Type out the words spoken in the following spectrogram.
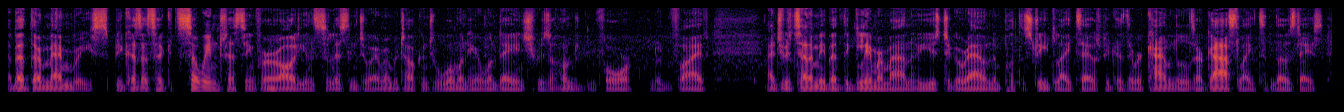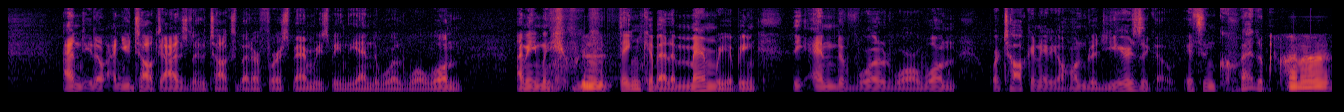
about their memories because it's like it's so interesting for our mm. audience to listen to. I remember talking to a woman here one day, and she was 104, 105, and she was telling me about the glimmer man who used to go around and put the street lights out because there were candles or gas lights in those days. And you know, and you talk to Angela, who talks about her first memories being the end of World War One. I mean, when you, when you mm. think about a memory of being the end of World War One, we're talking nearly hundred years ago. It's incredible. I know.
